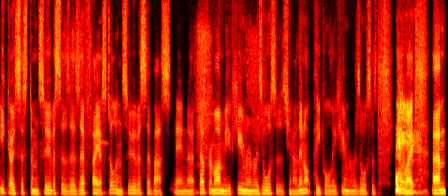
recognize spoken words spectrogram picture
ecosystem services as if they are still in service of us. And uh, it does remind me of human resources. You know, they're not people, they're human resources. Anyway, um,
